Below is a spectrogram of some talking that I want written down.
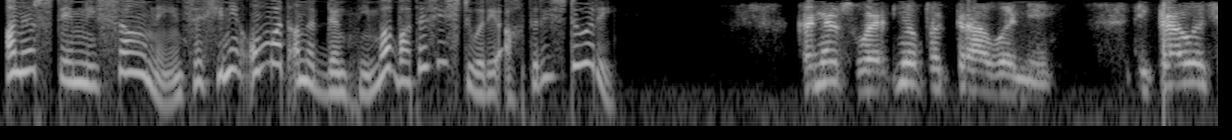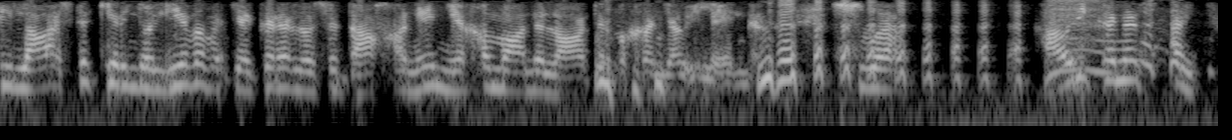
Ander stem nie saam nie en sy gee nie om wat ander dink nie, maar wat is die storie agter die storie? Kinders hoort nie op vertroue nie. Die trou is die laaste keer in jou lewe wat jy kinderlose dag gaan hê. 9 maande later begin jou ellende. So hou die kinders uit.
